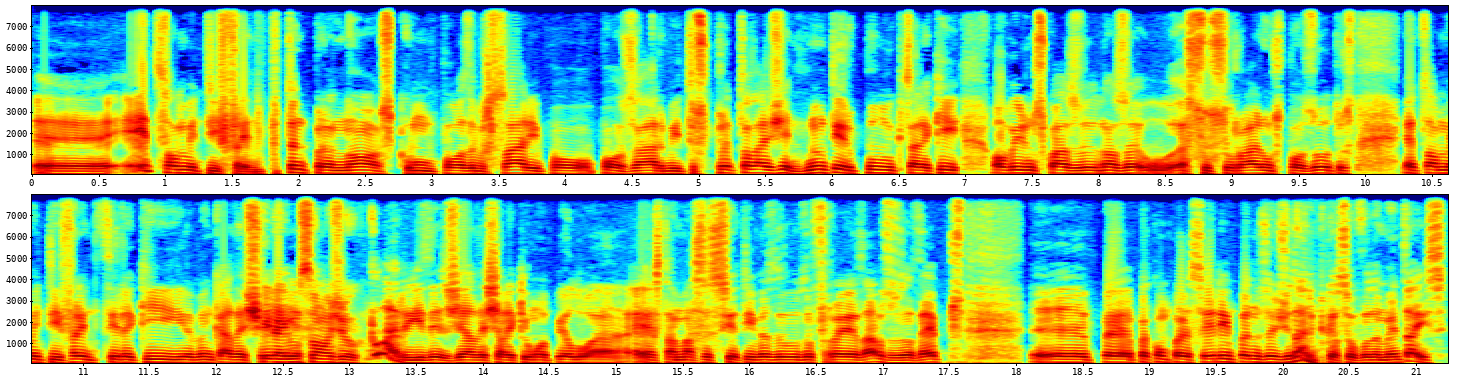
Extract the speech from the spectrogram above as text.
eh, é totalmente diferente. Portanto, para nós, como para o adversário, para, os árbitros, para toda a gente, não ter público, estar aqui a ouvir-nos quase nós a, a, sussurrar uns para os outros, é totalmente diferente ter aqui a bancada cheia. Tira a emoção ao jogo. Claro, e desde já deixar aqui um apelo a esta massa associativa do, do Ferreira Davos, os adeptos, eh, para, para comparecerem, para nos ajudarem, porque eles são fundamentais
